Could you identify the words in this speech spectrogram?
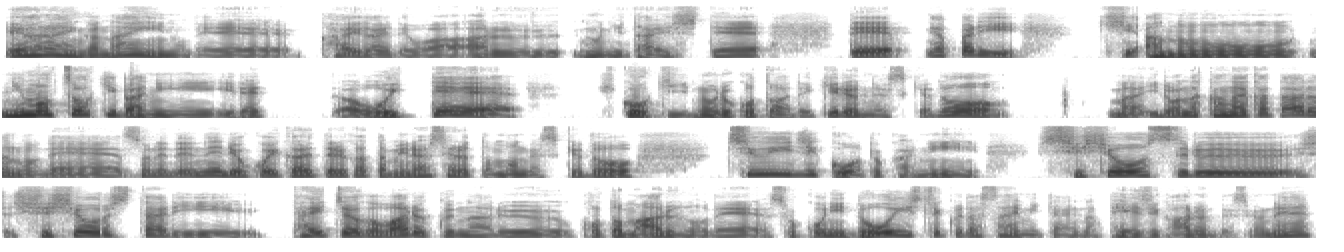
エアラインがないので、海外ではあるのに対して、で、やっぱり、きあの荷物置き場に入れ、置いて、飛行機乗ることはできるんですけど、まあ、いろんな考え方あるので、それでね、旅行行かれてる方もいらっしゃると思うんですけど、注意事項とかに死傷する、死傷したり、体調が悪くなることもあるので、そこに同意してくださいみたいなページがあるんですよね。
